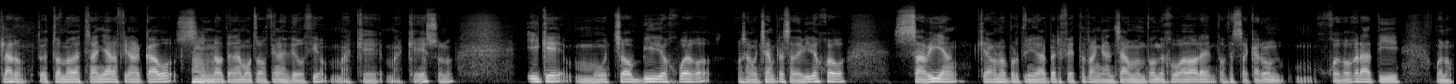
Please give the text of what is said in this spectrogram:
Claro, todo esto no es extrañar al fin y al cabo si no tenemos otras opciones de ocio más que, más que eso, ¿no? Y que muchos videojuegos, o sea, muchas empresas de videojuegos sabían que era una oportunidad perfecta para enganchar a un montón de jugadores, entonces sacaron juegos gratis, bueno,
